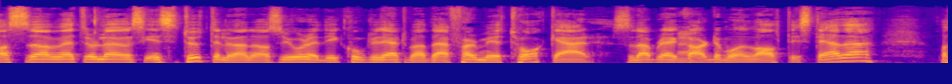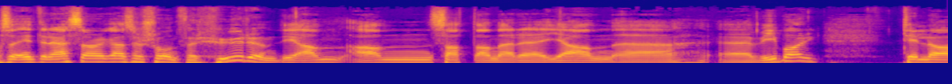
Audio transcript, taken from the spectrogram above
Og så Meteorologisk institutt eller hva som gjorde det, de konkluderte med at det er for mye tåke her, så da ble Gardermoen valgt i stedet. Og så interesseorganisasjonen for Hurum, de an, ansatte han der Jan eh, eh, Wiborg til å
